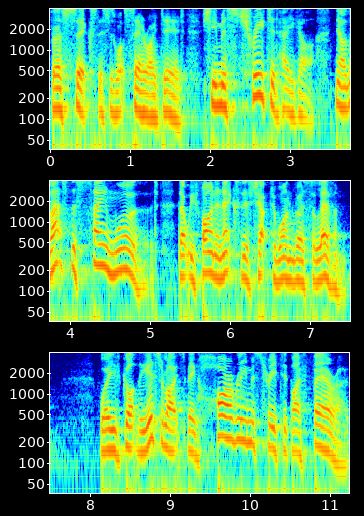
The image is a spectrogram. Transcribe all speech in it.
Verse 6, this is what Sarai did. She mistreated Hagar. Now, that's the same word that we find in Exodus chapter 1, verse 11, where you've got the Israelites being horribly mistreated by Pharaoh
